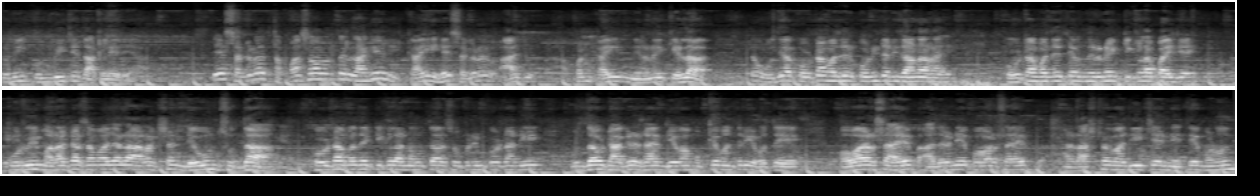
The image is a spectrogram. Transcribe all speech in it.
तुम्ही कुणबीचे दाखले द्या. ते सगळं तपासावं तर लागेल. काही हे सगळं आज आपण काही निर्णय केला तर उद्या कोर्टामध्ये कोणीतरी जाणार आहे. कोर्टामध्ये ते निर्णय टिकला पाहिजे. पूर्वी मराठा समाजाला आरक्षण देऊन सुद्धा कोर्टामध्ये टिकला नव्हता. सुप्रीम कोर्टाने उद्धव ठाकरे साहेब जेव्हा मुख्यमंत्री होते पवार साहेब आदरणीय पवार साहेब राष्ट्रवादीचे नेते म्हणून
